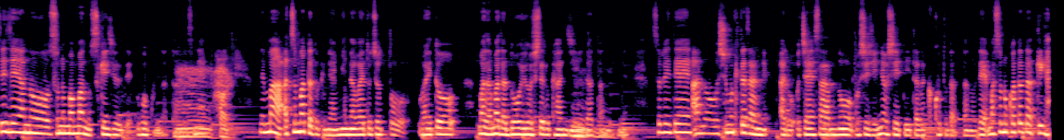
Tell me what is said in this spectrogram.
全然あのそのままのスケジュールで動くんだったんですね。はい、でまあ集まった時にはみんな割とちょっと割とまだまだ動揺してる感じだったんですね。それであの下北沢にあるお茶屋さんのご主人に教えていただくことだったので、まあ、その方だけが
